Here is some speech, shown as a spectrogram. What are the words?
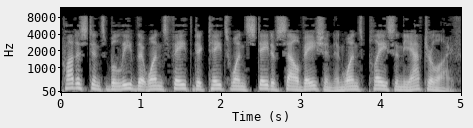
Protestants believe that one's faith dictates one's state of salvation and one's place in the afterlife.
